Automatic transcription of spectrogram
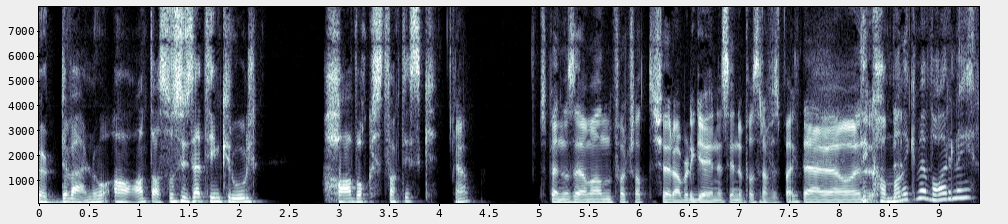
bør det være noe annet. Så syns jeg Team Krohl har vokst, faktisk. Ja. Spennende å se om han fortsatt kjører ablegøyene sine på straffespark. Det, jo, det kan man ikke med VAR lenger.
